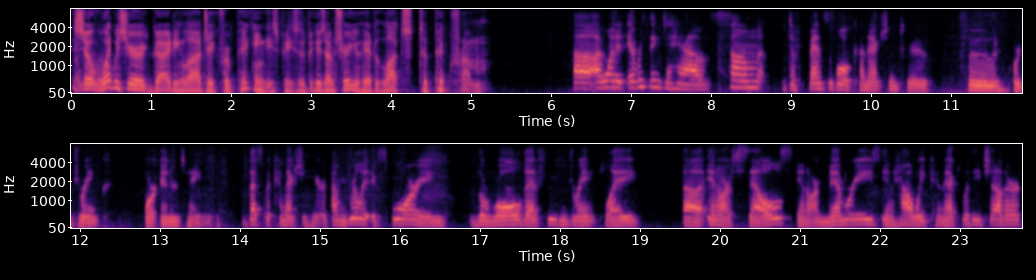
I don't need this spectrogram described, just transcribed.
So, what was your guiding logic for picking these pieces? Because I'm sure you had lots to pick from. Uh, I wanted everything to have some defensible connection to food or drink or entertaining. That's the connection here. I'm really exploring the role that food and drink play uh, in our cells, in our memories, in how we connect with each other,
